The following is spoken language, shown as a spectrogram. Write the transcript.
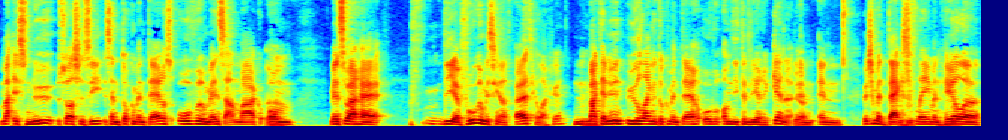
maar is nu, zoals je ziet, zijn documentaires over mensen aan het maken Uh-huh. om mensen waar hij die hij vroeger misschien had uitgelachen, n- maakt hij nu een uur lange documentaire over om die te leren kennen. Ja. En, en weet je, met Dax Flame en hele...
